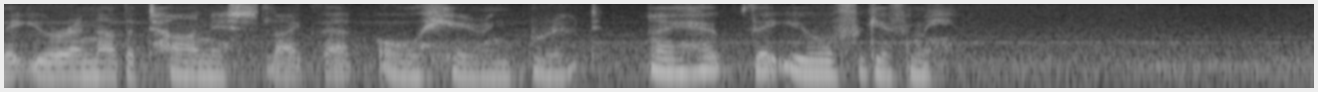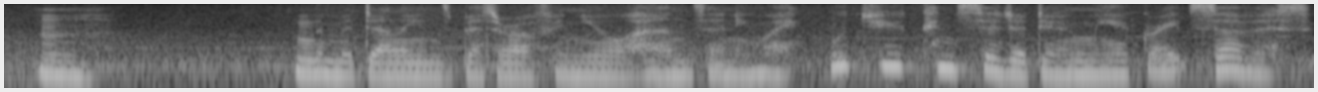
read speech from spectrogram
that you're another tarnished like that all-hearing brute, I hope that you will forgive me. Hmm. The medallion's better off in your hands anyway. Would you consider doing me a great service?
